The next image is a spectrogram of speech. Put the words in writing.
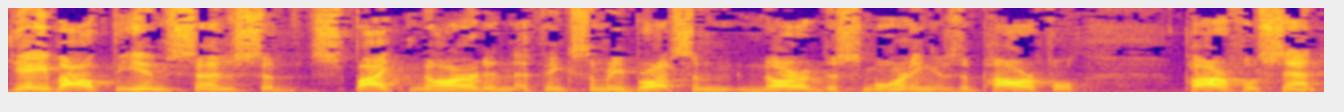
gave out the incense of spikenard, and I think somebody brought some nard this morning. It's a powerful powerful scent.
